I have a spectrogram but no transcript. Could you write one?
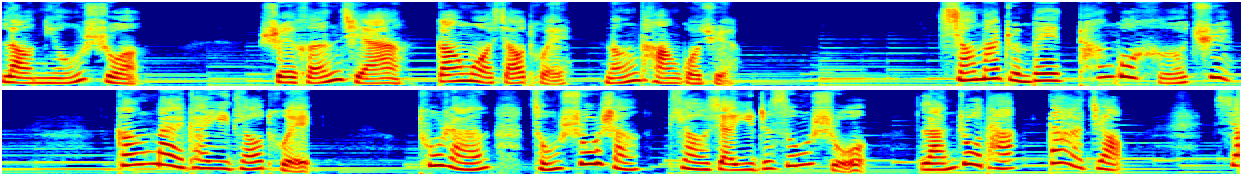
老牛说：“水很浅，刚没小腿。”能趟过去。小马准备趟过河去，刚迈开一条腿，突然从树上跳下一只松鼠，拦住它，大叫：“小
